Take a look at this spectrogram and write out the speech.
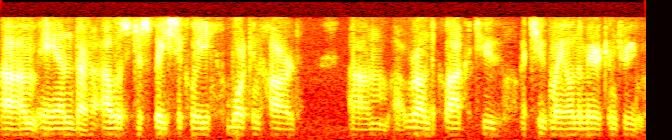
um, and uh, I was just basically working hard um, around the clock to achieve my own American dream.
